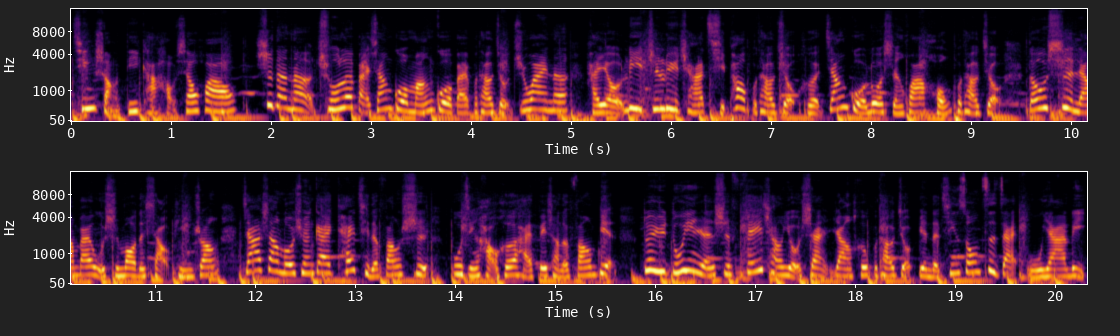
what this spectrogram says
清爽低卡，好消化哦。是的呢，除了百香果芒果白葡萄酒之外呢，还有荔枝绿茶起泡葡萄酒和浆。果洛神花红葡萄酒都是两百五十 ml 的小瓶装，加上螺旋盖开启的方式，不仅好喝，还非常的方便。对于毒瘾人士非常友善，让喝葡萄酒变得轻松自在，无压力。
